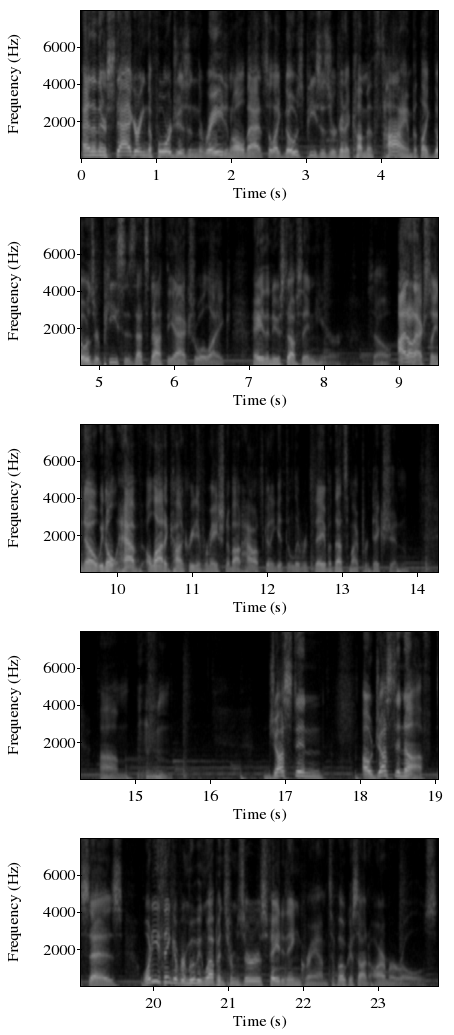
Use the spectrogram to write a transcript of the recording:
and then they're staggering the forges and the raid and all that. So, like, those pieces are going to come with time, but, like, those are pieces. That's not the actual, like, hey, the new stuff's in here. So, I don't actually know. We don't have a lot of concrete information about how it's going to get delivered today, but that's my prediction. Um, Justin, oh, just enough says, what do you think of removing weapons from Xur's Fated Engram to focus on armor rolls?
